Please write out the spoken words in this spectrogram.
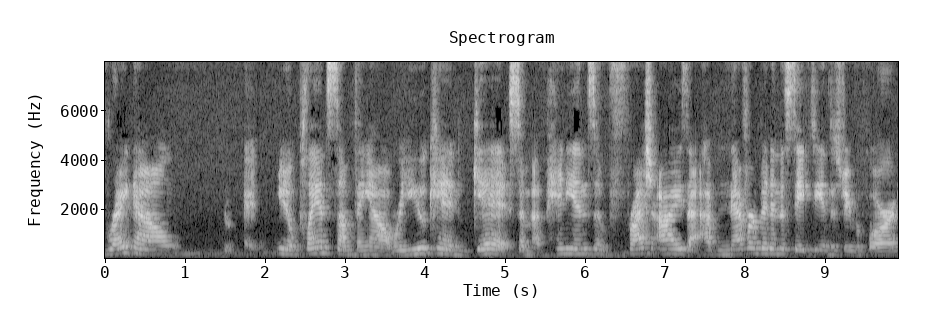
right now you know, plan something out where you can get some opinions, some fresh eyes that have never been in the safety industry before,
